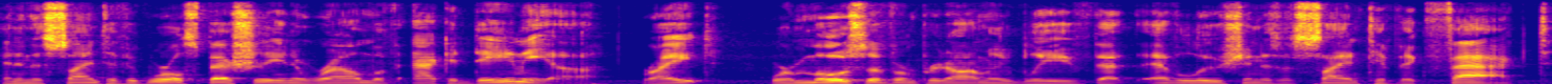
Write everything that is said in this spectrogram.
and in the scientific world, especially in the realm of academia, right, where most of them predominantly believe that evolution is a scientific fact.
